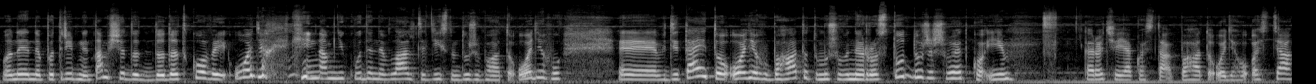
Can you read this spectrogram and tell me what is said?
Вони не потрібні. Там ще додатковий одяг, який нам нікуди не влазить. Це дійсно дуже багато одягу. Е, в дітей то одягу багато, тому що вони ростуть дуже швидко і. Коротше, якось так, багато одягу. Ось ця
